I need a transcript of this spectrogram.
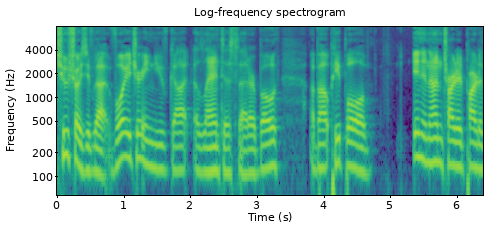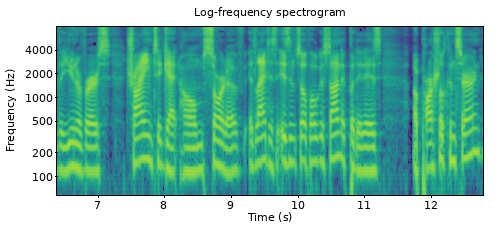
two shows. You've got Voyager and you've got Atlantis that are both about people in an uncharted part of the universe trying to get home, sort of. Atlantis isn't so focused on it, but it is a partial concern.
